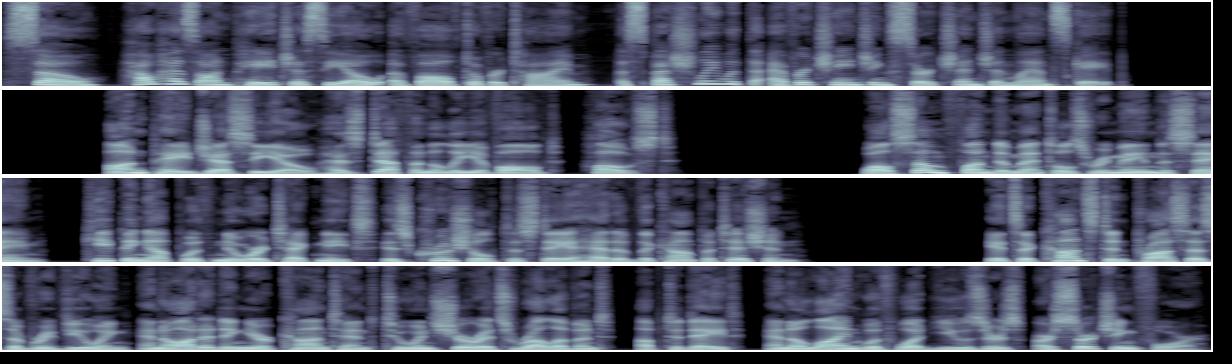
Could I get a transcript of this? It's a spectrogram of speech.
So, how has on page SEO evolved over time, especially with the ever changing search engine landscape? On page SEO has definitely evolved, host. While some fundamentals remain the same, keeping up with newer techniques is crucial to stay ahead of the competition. It's a constant process of reviewing and auditing your content to ensure it's relevant, up to date, and aligned with what users are searching for.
